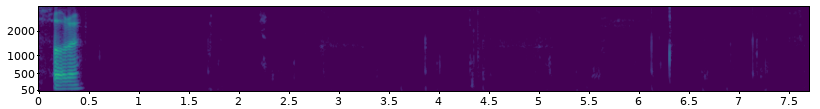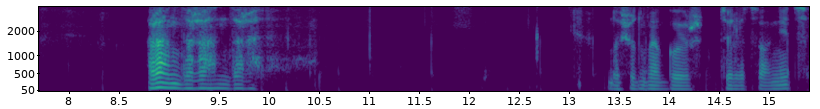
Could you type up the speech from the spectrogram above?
Sorry. Rander, rander. Do siódmego już tyle co nic,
